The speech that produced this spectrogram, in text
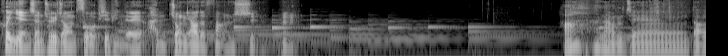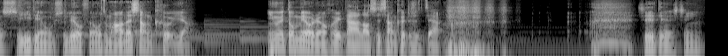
会衍生出一种自我批评的很重要的方式。嗯。好，那我们今天到十一点五十六分，我怎么好像在上课一样？因为都没有人回答，老师上课就是这样。谢谢点心。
